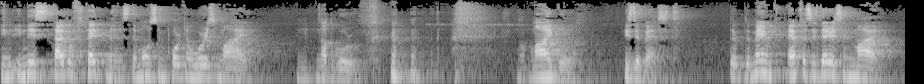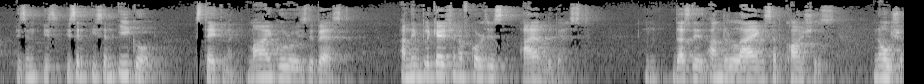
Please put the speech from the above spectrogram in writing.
In, in this type of statements, the most important word is my, hmm, not Guru. my Guru is the best. The, the main emphasis there is in my, is an, is, is, an, is an ego statement. My Guru is the best. And the implication, of course, is I am the best. Hmm? That's the underlying subconscious notion.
